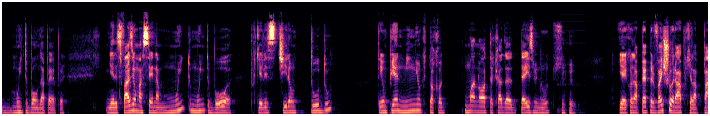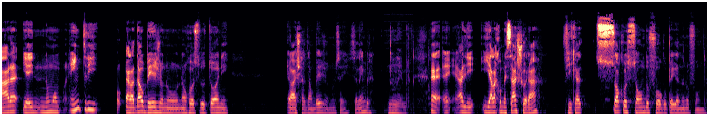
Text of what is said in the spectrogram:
muito bom da Pepper. E eles fazem uma cena muito, muito boa, porque eles tiram tudo. Tem um pianinho que toca uma nota a cada 10 minutos. e aí quando a Pepper vai chorar, porque ela para, e aí num, entre. Ela dá o beijo no, no rosto do Tony. Eu acho que ela dá um beijo, não sei. Você lembra? Não lembro. É, é, ali. E ela começar a chorar, fica só com o som do fogo pegando no fundo.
